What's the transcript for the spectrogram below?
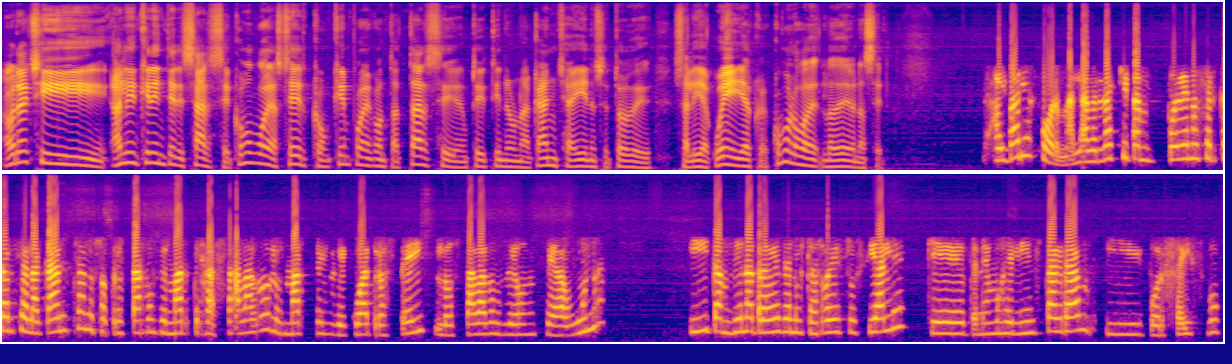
Ahora, si alguien quiere interesarse, ¿cómo puede hacer? ¿Con quién puede contactarse? Ustedes tienen una cancha ahí en el sector de salida Cuellar. ¿Cómo lo, lo deben hacer? Hay varias formas. La verdad es que tam- pueden acercarse a la cancha. Nosotros estamos de martes a sábado, los martes de 4 a 6, los sábados de 11 a 1. Y también a través de nuestras redes sociales, que tenemos el Instagram y por Facebook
